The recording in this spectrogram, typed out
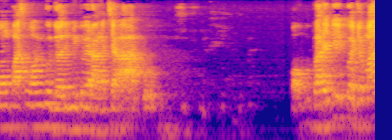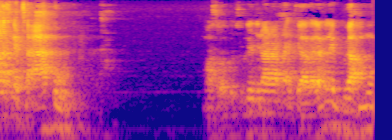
Wong pas wong iku dolimi kowe ora ngajak aku. Kok bareng iki kowe males ngajak aku. Masa aku sudah jadi anak anak jaga, kan mbakmu.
